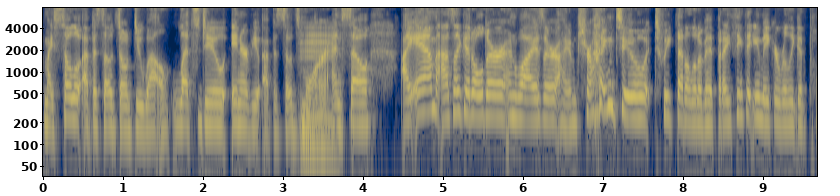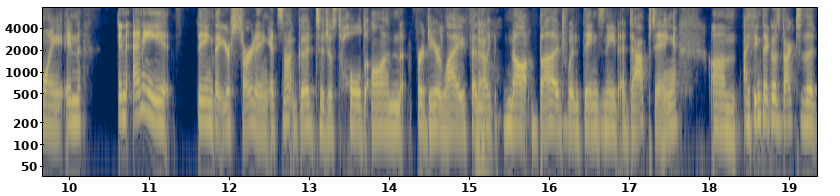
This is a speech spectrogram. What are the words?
my solo episodes don't do well. Let's do interview episodes more. Mm. And so I am, as I get older and wiser, I am trying to tweak that a little bit. But I think that you make a really good point in in any thing that you're starting, it's not good to just hold on for dear life and no. like not budge when things need adapting. Um, I think that goes back to the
